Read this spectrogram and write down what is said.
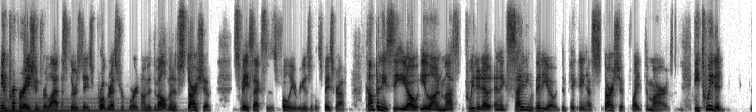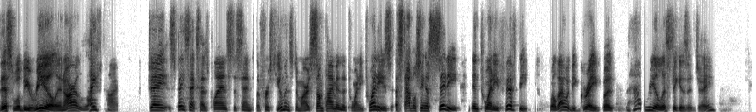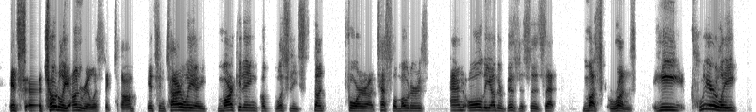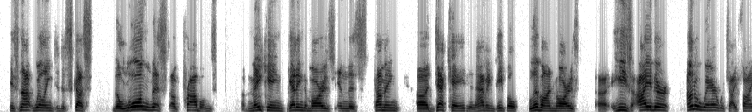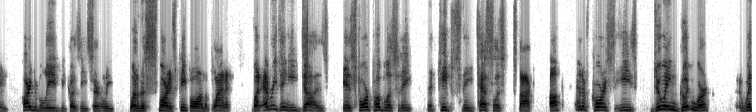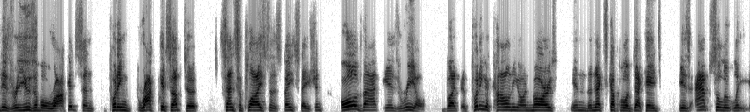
In preparation for last Thursday's progress report on the development of Starship, SpaceX's fully reusable spacecraft, company CEO Elon Musk tweeted out an exciting video depicting a Starship flight to Mars. He tweeted, This will be real in our lifetime. Jay, SpaceX has plans to send the first humans to Mars sometime in the 2020s, establishing a city in 2050. Well, that would be great, but how realistic is it, Jay? It's uh, totally unrealistic, Tom. It's entirely a marketing publicity stunt for uh, Tesla Motors and all the other businesses that Musk runs. He clearly is not willing to discuss the long list of problems making getting to Mars in this coming uh, decade and having people live on Mars. Uh, he's either unaware, which I find hard to believe because he's certainly one of the smartest people on the planet. But everything he does is for publicity that keeps the Tesla stock up. And of course, he's doing good work with his reusable rockets and putting rockets up to send supplies to the space station. All of that is real. But putting a colony on Mars in the next couple of decades is absolutely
